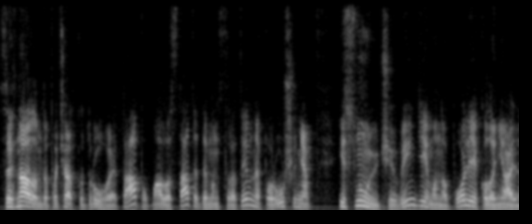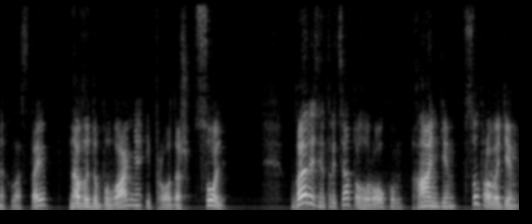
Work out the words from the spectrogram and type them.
Сигналом до початку другого етапу мало стати демонстративне порушення існуючої в Індії монополії колоніальних властей на видобування і продаж солі. В березні 30-го року Ганді в супроводі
